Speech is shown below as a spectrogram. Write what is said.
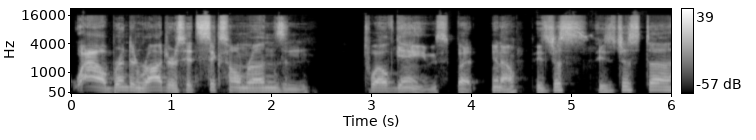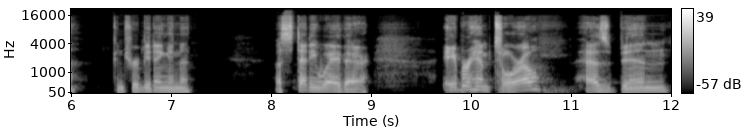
Wow, Brendan Rodgers hit six home runs in twelve games, but you know he's just he's just uh, contributing in a, a steady way there. Abraham Toro has been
